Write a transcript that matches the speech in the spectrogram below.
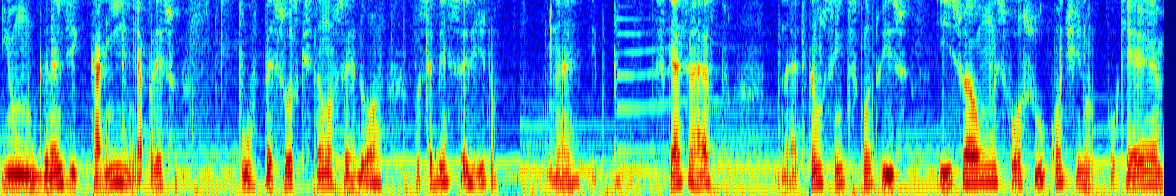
e um grande carinho e apreço por pessoas que estão ao seu redor, você é bem sucedido. Né? E esquece o resto. Né? É tão simples quanto isso. E isso é um esforço contínuo, porque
